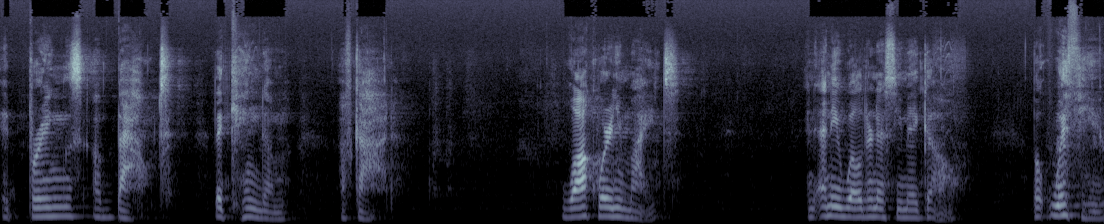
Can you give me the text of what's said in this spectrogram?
It brings about the kingdom of God. Walk where you might, in any wilderness you may go, but with you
